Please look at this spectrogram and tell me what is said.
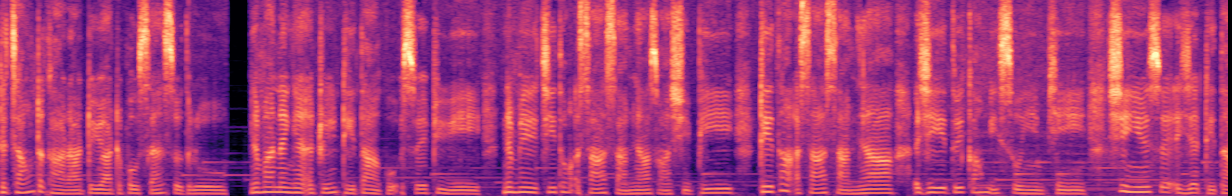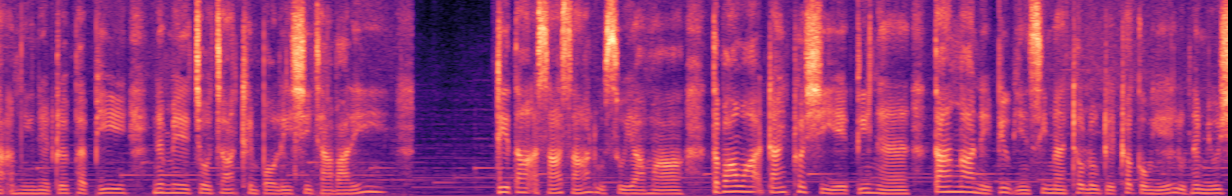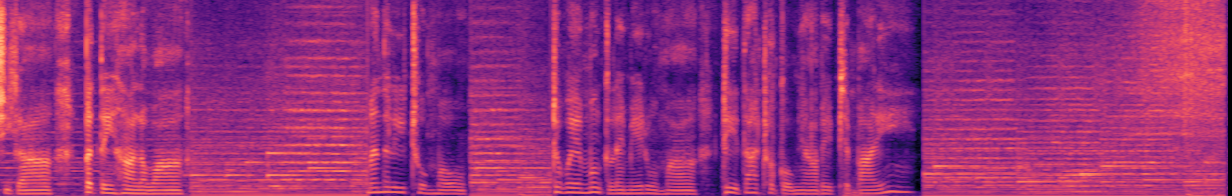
တကြောင်တကာတာတရားတပုတ်ဆန်းဆိုသလိုမြန်မာနိုင်ငံအတွင်းဒေသကိုအစွဲပြု၍နမေကြီးသောအစားအစာများစွာရှိပြီးဒေသအစားအစာများအရေးအသွေးကောင်းပြီဆိုရင်ဖြင့်ရှင်ရွှေဆွဲအရက်ဒေသအမည်နဲ့တွဲဖက်ပြီးနမေကြော်ကြားထင်ပေါ်လေးရှိကြပါတယ်ဒေတာအစားအစာလို့ဆိုရမှာတဘာဝအတိုင်းထွက်ရှိရဲ့တီးနှံတားငါနဲ့ပြုပြင်စီမံထုတ်လုပ်တဲ့ထွက်ကုန်ရည်လို့နှစ်မျိုးရှိကပသိမ်ဟာလဝါမန္တလေးထုံမုံ တဝဲမုတ်ကလေးမဲတို့မှာဒေတာထွက်ကုန်များပဲဖြစ်ပါတယ်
